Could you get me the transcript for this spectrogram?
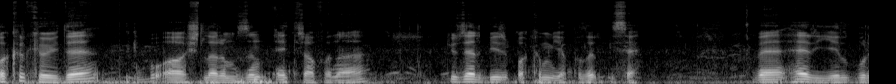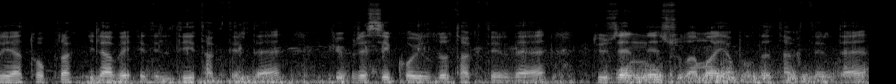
Bakırköy'de bu ağaçlarımızın etrafına güzel bir bakım yapılır ise ve her yıl buraya toprak ilave edildiği takdirde, gübresi koyulduğu takdirde, düzenli sulama yapıldığı takdirde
